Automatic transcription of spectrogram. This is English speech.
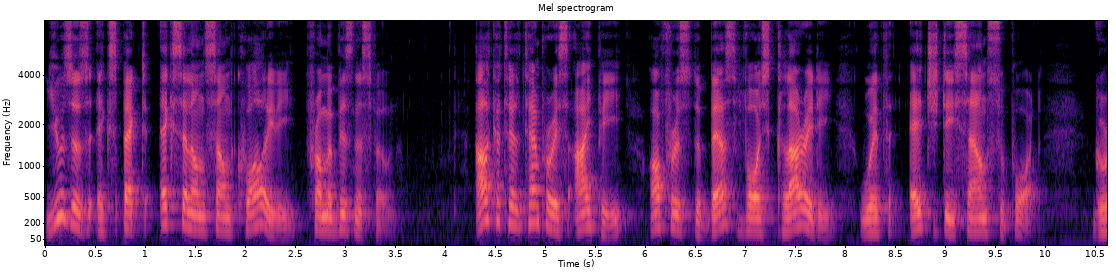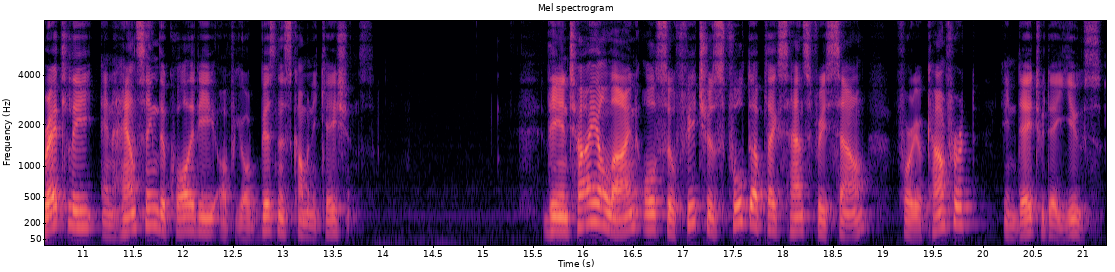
Users expect excellent sound quality from a business phone. Alcatel Temporis IP offers the best voice clarity with HD sound support, greatly enhancing the quality of your business communications. The entire line also features full duplex hands-free sound for your comfort in day-to-day use.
